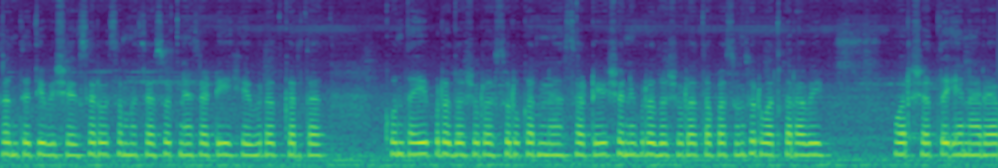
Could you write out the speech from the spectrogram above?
संततीविषयक सर्व समस्या सुटण्यासाठी हे व्रत करतात. कोणताही प्रदोष व्रत सुरू करण्यासाठी शनिप्रदोष व्रतापासून सुरुवात करावी. वर्षात येणाऱ्या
